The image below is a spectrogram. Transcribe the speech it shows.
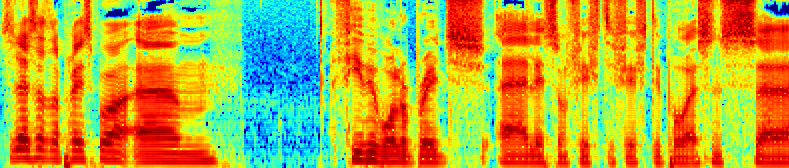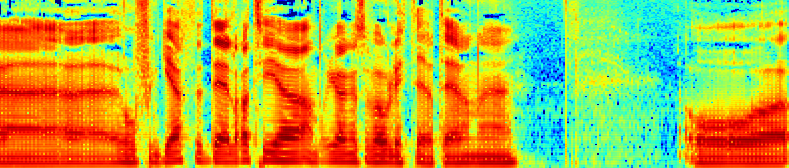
Så det setter jeg pris på. Um, Phoebe Waller-Bridge er litt sånn 50-50 på. Jeg syns uh, hun fungerte deler av tida. Andre ganger så var hun litt irriterende. Og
